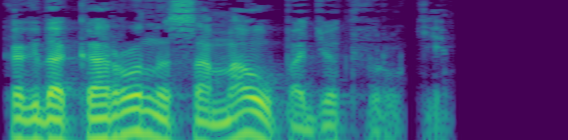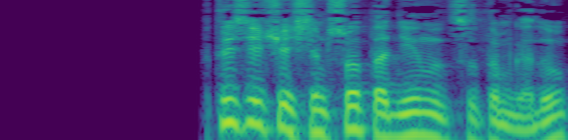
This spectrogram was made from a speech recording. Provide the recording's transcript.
когда корона сама упадет в руки. В 1711 году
